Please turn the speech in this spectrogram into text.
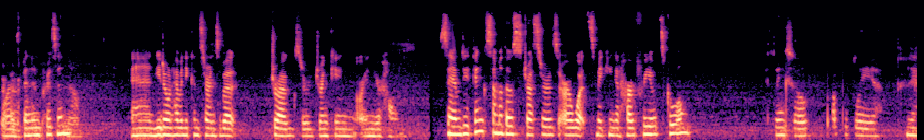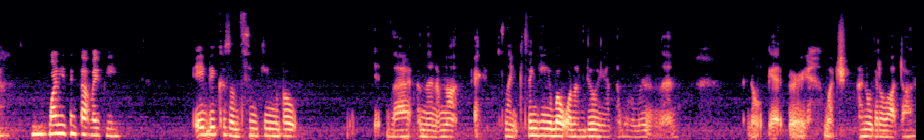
or has mm-hmm. been in prison? No. And you don't have any concerns about drugs or drinking or in your home? Sam, do you think some of those stressors are what's making it hard for you at school? I think so. Probably, yeah. Yeah. Why do you think that might be? Maybe because I'm thinking about that, and then I'm not eh, like thinking about what I'm doing at the moment, and then I don't get very much. I don't get a lot done.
